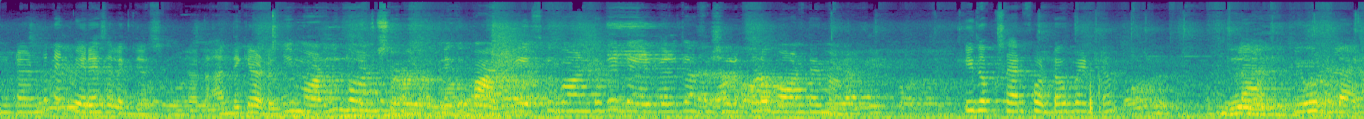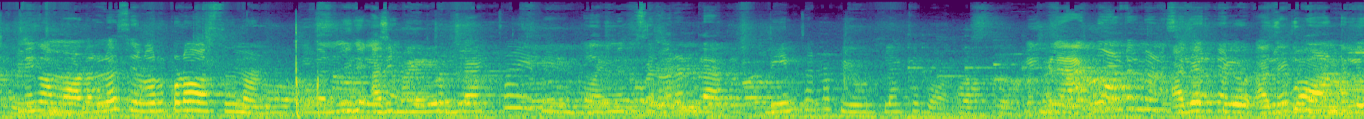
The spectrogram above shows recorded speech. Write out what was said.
ఉంటా అంటే నేను వేరే సెలెక్ట్ చేసుకుంటాను. అందుకే ఈ అడుగు మోడల్ బాగుంటుంది మీకు పార్టీ వేర్స్కి బాగుంటుంది డైలీ వేర్కి అఫీషియల్ కూడా బాగుంటాయి మేడం. ఇది ఒకసారి ఫోటో పెట్టా. బ్లాక్ ప్యూర్ బ్లాక్ మీకు ఆ మోడల్లో సిల్వర్ కూడా వస్తుంది మేడం. ఇవన్నీ అది ప్యూర్ బ్లాక్ ఇది సిల్వర్ అండ్ బ్లాక్ దీనికన్నా ప్యూర్ బ్లాక్ బాగుంటుంది. అదే ప్యూర్ అదే బాగుంది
